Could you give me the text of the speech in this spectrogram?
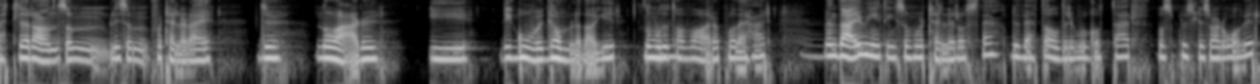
et eller annet som liksom forteller deg Du, nå er du i de gode, gamle dager. Nå må du ta Mm. vare på det her. Mm. Men det er jo ingenting som forteller oss det. Du vet aldri hvor godt det er, og så plutselig så er det over.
